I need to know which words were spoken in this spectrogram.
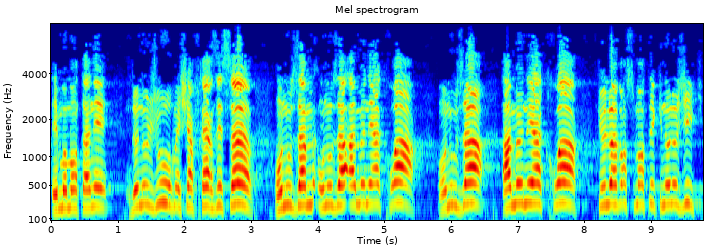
et momentané. De nos jours, mes chers frères et sœurs, on nous a, on nous a amené à croire, on nous a amené à croire que l'avancement technologique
